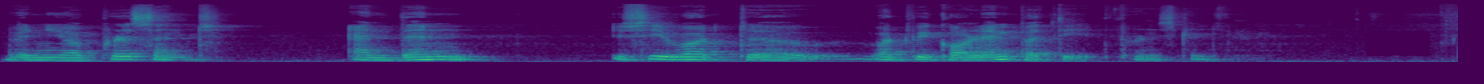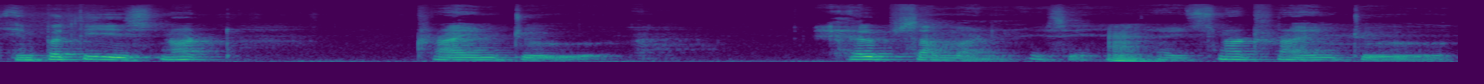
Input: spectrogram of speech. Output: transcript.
when you are present and then you see what uh, what we call empathy for instance. Empathy is not trying to help someone you see. It's not trying to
